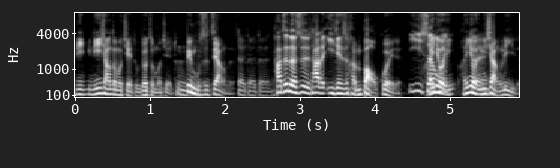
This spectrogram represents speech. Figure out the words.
你你想怎么解读就怎么解读，并不是这样的。对对对，他真的是他的意见是很宝贵的，医生很有很有影响力的。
